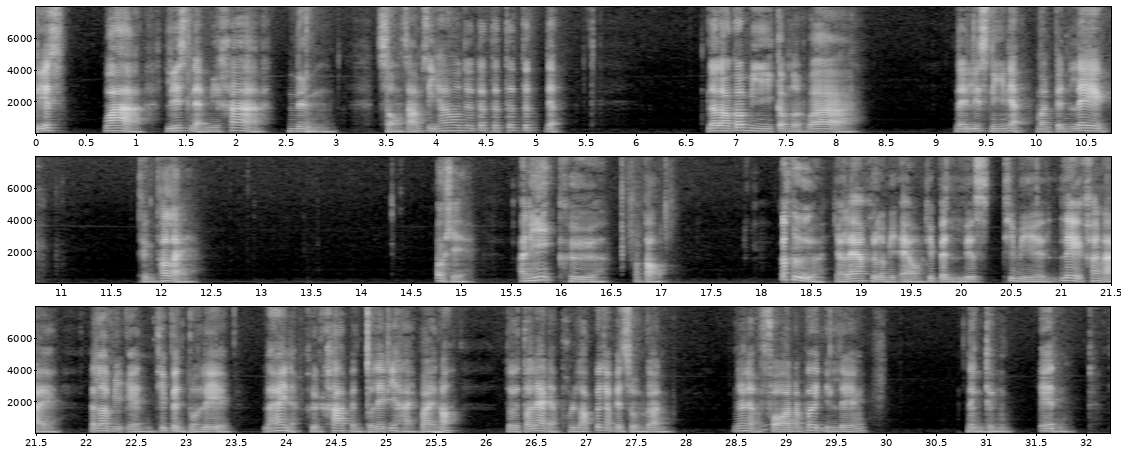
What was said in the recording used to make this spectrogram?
list ว่า list เนี่ยมีค่า 1 2 3 4 5 6ตึ๊ดตึ๊ดตึ๊ดตึ๊ดตึ๊ดเนี่ยแล้วเราก็มีกำหนดว่าใน list นี้เนี่ยมันเป็นเลขถึงเท่าไหร่ โอเค อันนี้คือคำตอบ ก็คืออย่างแรกคือเรามี L ที่เป็น list ที่มีเลขข้างใน แล้วเรามี n ที่เป็นตัวเลข และให้เนี่ยคือค่าเป็นตัวเลขที่หายไปเนาะ โดยตอนแรกเนี่ยผลลัพธ์ก็จะเป็นศูนย์ก่อนนั่นเนี่ย for number in length 1ถึง n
